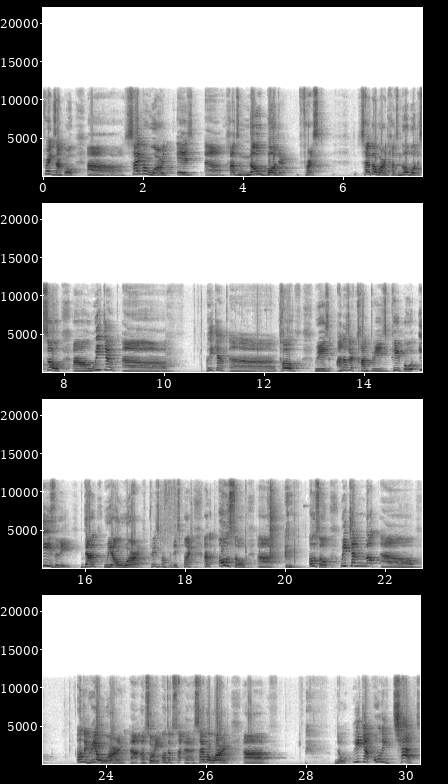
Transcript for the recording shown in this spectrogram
for example, uh, cyber world is uh, has no border first. Cyber world has no border. So uh, we can uh, we can uh, talk with another country's people easily than real world. Please go for this point. and also uh, also we cannot uh, on the real world uh, i'm sorry on the uh, cyber world the, we can only chat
